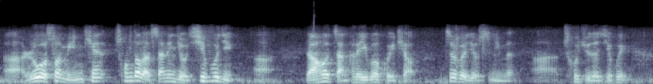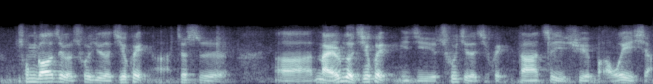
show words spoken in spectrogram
啊？如果说明天冲到了三零九七附近啊，然后展开了一波回调，这个就是你们啊出局的机会，冲高这个出局的机会啊，这是啊买入的机会以及初级的机会，大家自己去把握一下。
